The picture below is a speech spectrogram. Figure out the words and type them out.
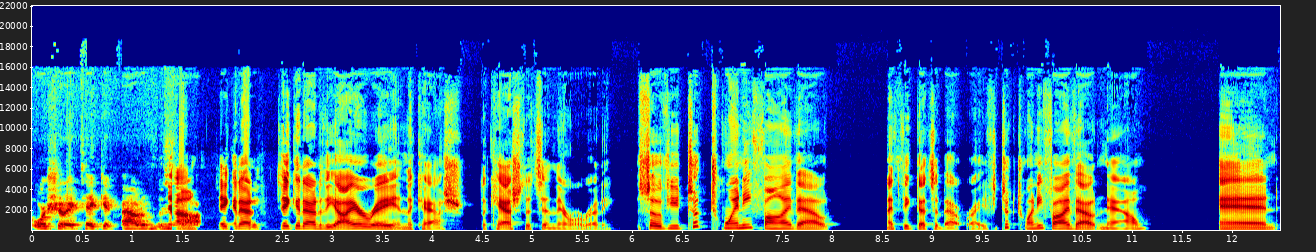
or should I take it out of the no, stock? take it out of take it out of the IRA and the cash, the cash that's in there already. So if you took 25 out, I think that's about right. If you took 25 out now, and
